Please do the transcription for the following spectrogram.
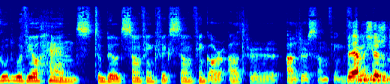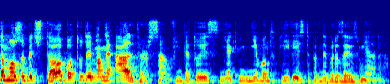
good with your hands to build something, fix something or alter alter something. To ja myślę, że to może być to, bo tutaj mamy alter something, a tu jest, jak niewątpliwie jest to pewnego rodzaju zmiana.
